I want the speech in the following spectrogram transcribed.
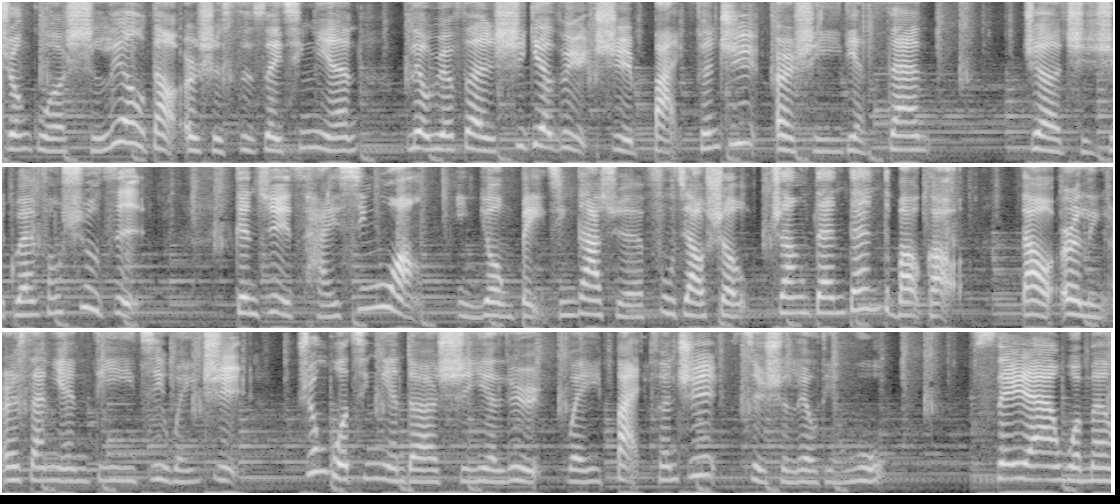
中国十六到二十四岁青年六月份失业率是百分之二十一点三，这只是官方数字。根据财新网引用北京大学副教授张丹丹的报告，到二零二三年第一季为止，中国青年的失业率为百分之四十六点五。虽然我们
